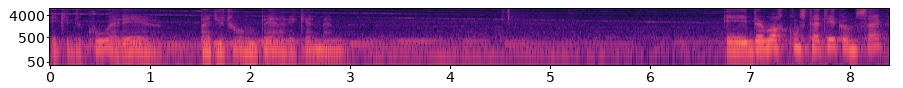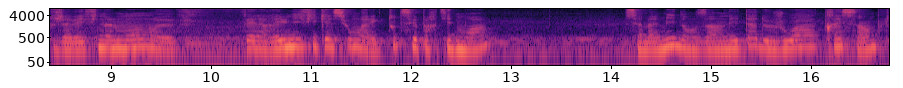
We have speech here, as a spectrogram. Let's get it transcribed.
Et que du coup, elle est euh, pas du tout en paix avec elle-même. Et d'avoir constaté comme ça que j'avais finalement euh, fait la réunification avec toutes ces parties de moi, ça m'a mis dans un état de joie très simple,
